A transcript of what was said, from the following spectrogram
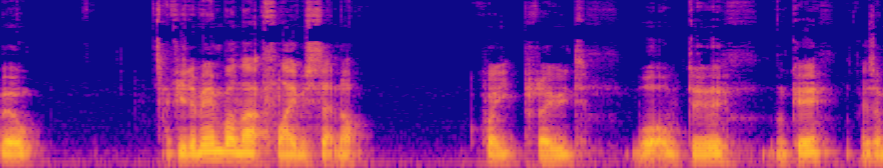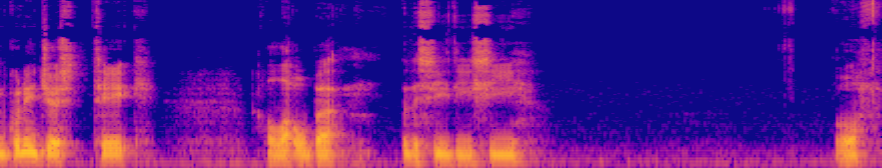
Well, if you remember that fly was sitting up quite proud, what I'll do, okay, is I'm going to just take a little bit of the CDC off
